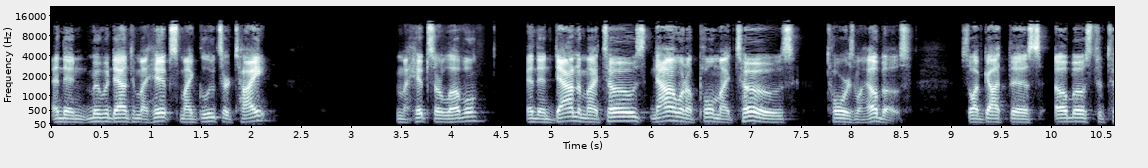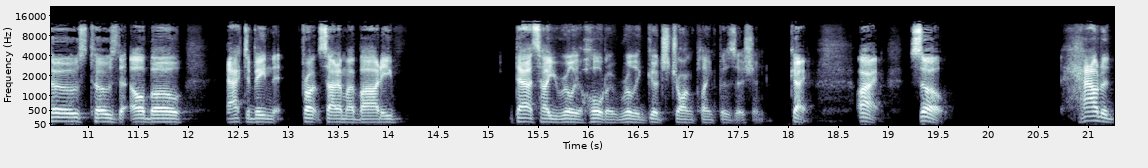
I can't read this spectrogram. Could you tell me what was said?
and then moving down to my hips, my glutes are tight, my hips are level, and then down to my toes. Now I want to pull my toes towards my elbows. So I've got this elbows to toes, toes to elbow, activating the front side of my body. That's how you really hold a really good, strong plank position. Okay. All right. So, how to,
